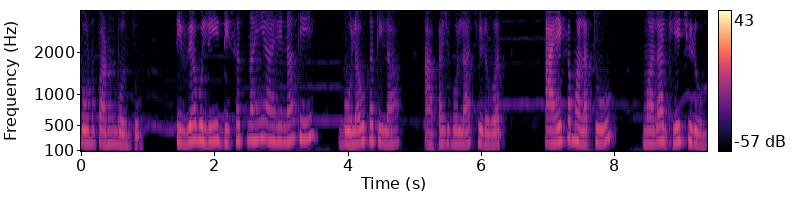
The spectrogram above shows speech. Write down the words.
तोंड पाडून बोलतो. दिव्या बोली दिसत नाही आहे ना ती? बोलावू का तिला? आकाश बोलला चिडवत आहे का मला तू? मला घे चिडून.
